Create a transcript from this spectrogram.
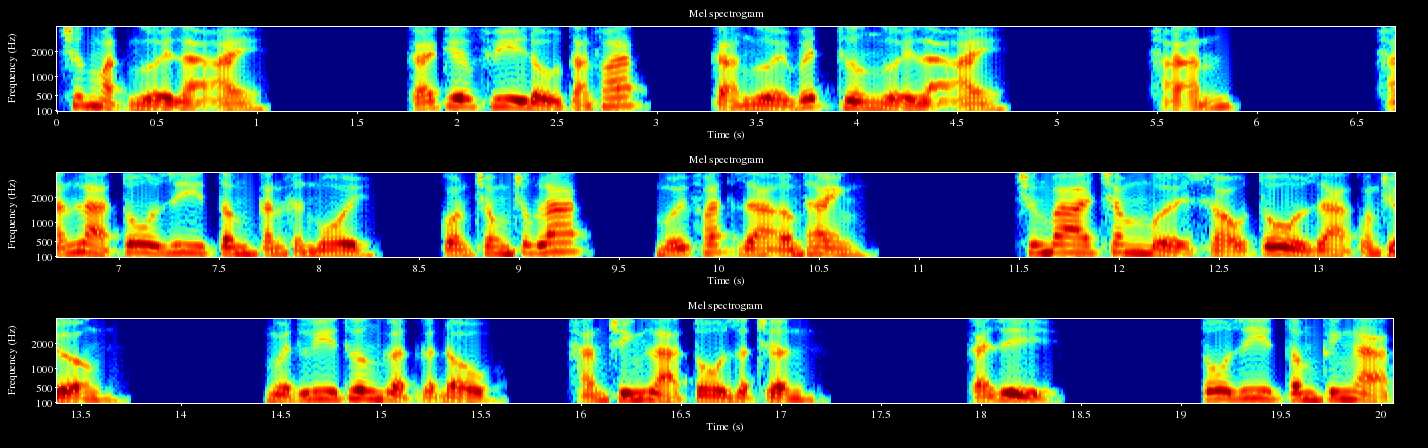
Trước mặt người là ai? Cái kia phi đầu tán phát, cả người vết thương người là ai? Hán! Hắn là Tô Di tâm cắn khẩn môi, còn trong chốc lát, mới phát ra âm thanh. chương 316 Tô ra quảng trường. Nguyệt Ly thương gật gật đầu, hắn chính là Tô Giật Trần. Cái gì? Tô Di tâm kinh ngạc,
